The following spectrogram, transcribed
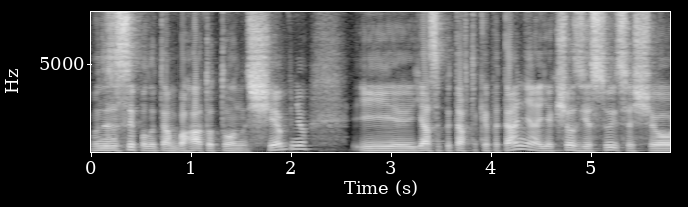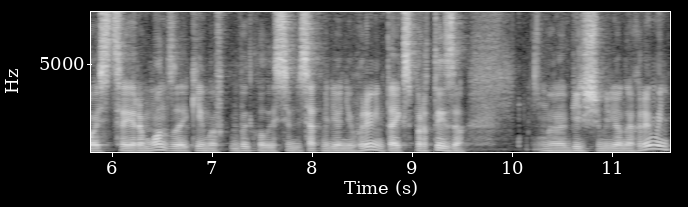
вони засипали там багато тонн щебню. І я запитав таке питання: якщо з'ясується, що ось цей ремонт, за який ми виклали 70 мільйонів гривень, та експертиза більше мільйона гривень,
